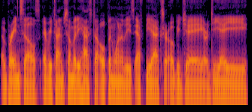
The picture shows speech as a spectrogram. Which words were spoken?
brain cells every time somebody has to open one of these FBX or OBJ or DAE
